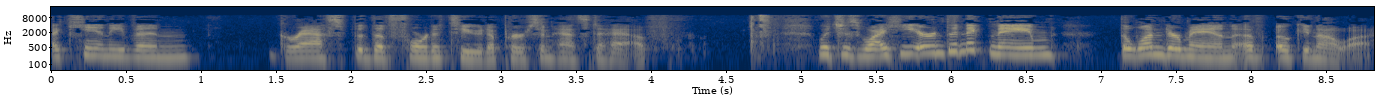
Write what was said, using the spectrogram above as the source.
I can't even grasp the fortitude a person has to have. Which is why he earned the nickname the Wonder Man of Okinawa.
